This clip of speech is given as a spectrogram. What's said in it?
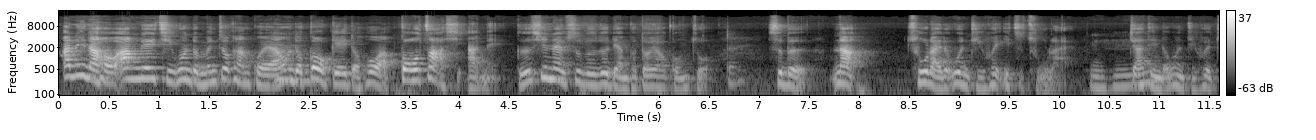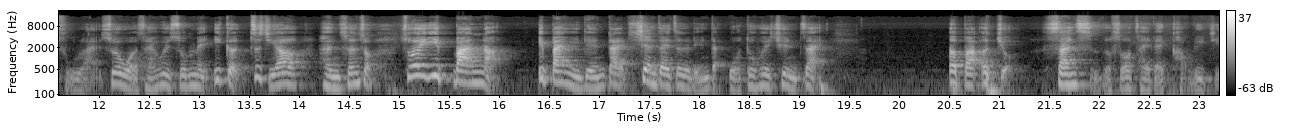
啊，你若互翁咧饲，阮就免做工课啊，阮就顾家就好啊。古早是安尼，可是现在是不是两个都要工作？对，是不是？那出来的问题会一直出来，嗯哼，家庭的问题会出来，所以我才会说每一个自己要很成熟。所以一般呐，一般以年代，现在这个年代，我都会劝在二八二九。三十的时候才来考虑结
